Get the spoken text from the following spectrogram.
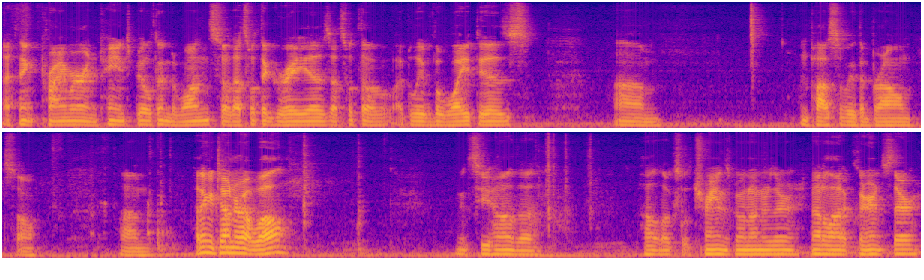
I think, primer and paint built into one. So that's what the gray is. That's what the I believe the white is. Um, and possibly the brown. So um, I think it turned out well. You can see how the how it looks with trains going under there. Not a lot of clearance there.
